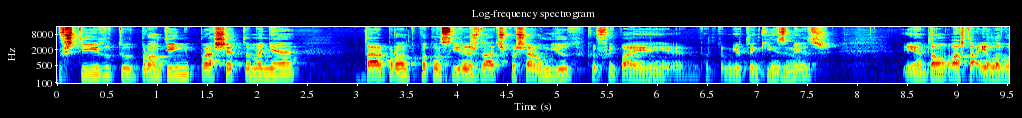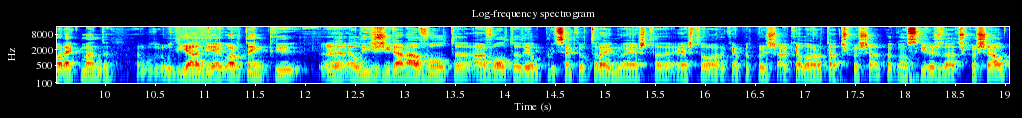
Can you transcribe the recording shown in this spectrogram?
vestido, tudo prontinho, para às 7 da manhã estar pronto para conseguir ajudar a despachar o miúdo, que eu fui pai, eh, o miúdo tem 15 meses, e então lá está, ele agora é que manda. O, dia a dia agora tem que uh, ali girar à volta, à volta dele, por isso é que eu treino esta, esta hora, que é para depois àquela hora estar despachado, para conseguir ajudar a despachá-lo,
